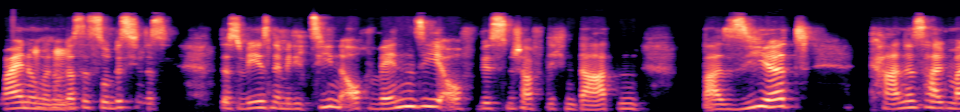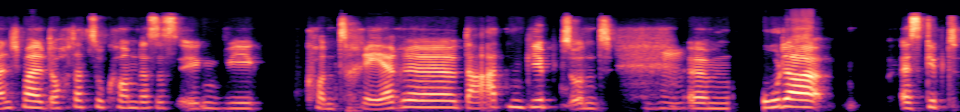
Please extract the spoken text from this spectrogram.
Meinungen. Mhm. Und das ist so ein bisschen das, das Wesen der Medizin, auch wenn sie auf wissenschaftlichen Daten basiert, kann es halt manchmal doch dazu kommen, dass es irgendwie konträre Daten gibt und mhm. ähm, oder es gibt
